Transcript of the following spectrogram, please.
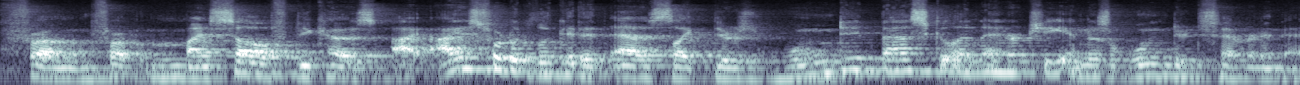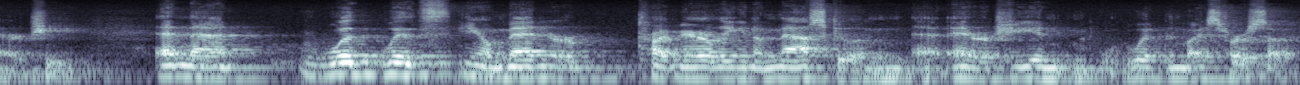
from from myself because I, I sort of look at it as like there's wounded masculine energy and there's wounded feminine energy, and that with with you know men are primarily you know masculine energy and women vice versa,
